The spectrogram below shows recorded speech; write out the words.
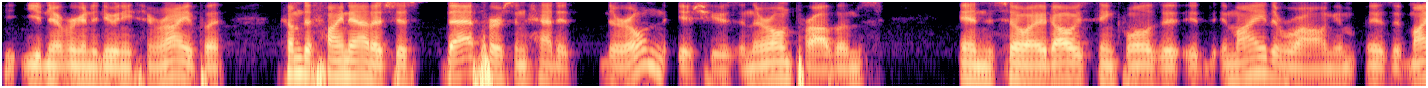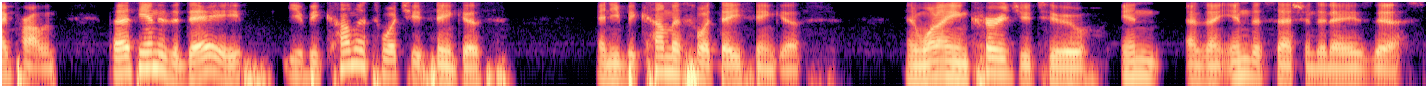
you're never going to do anything right. But come to find out, it's just that person had it, their own issues and their own problems. And so I'd always think, well, is it, it am I the wrong? Is it my problem? But at the end of the day, you becometh what you thinketh, and you becometh what they thinketh. And what I encourage you to, in as I end the session today, is this:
